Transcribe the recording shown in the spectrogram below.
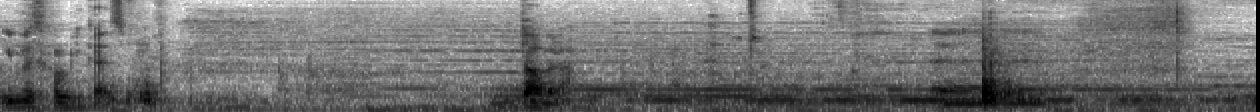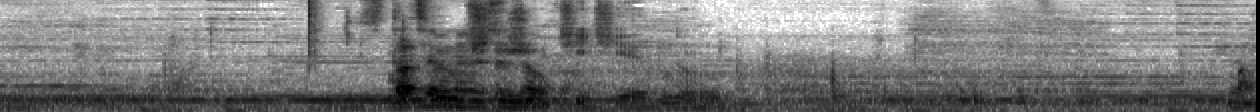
i bez komplikacji. Dobra. E, Stacja Mógłbym benzynowa. przerzucić jedną. Mam.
